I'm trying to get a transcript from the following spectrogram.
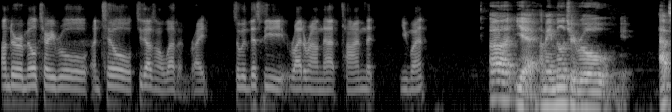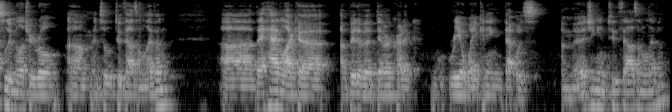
under military rule until 2011, right? So would this be right around that time that you went? Uh, yeah, I mean, military rule, absolute military rule um, until 2011. Uh, they had like a, a bit of a democratic reawakening that was emerging in 2011.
